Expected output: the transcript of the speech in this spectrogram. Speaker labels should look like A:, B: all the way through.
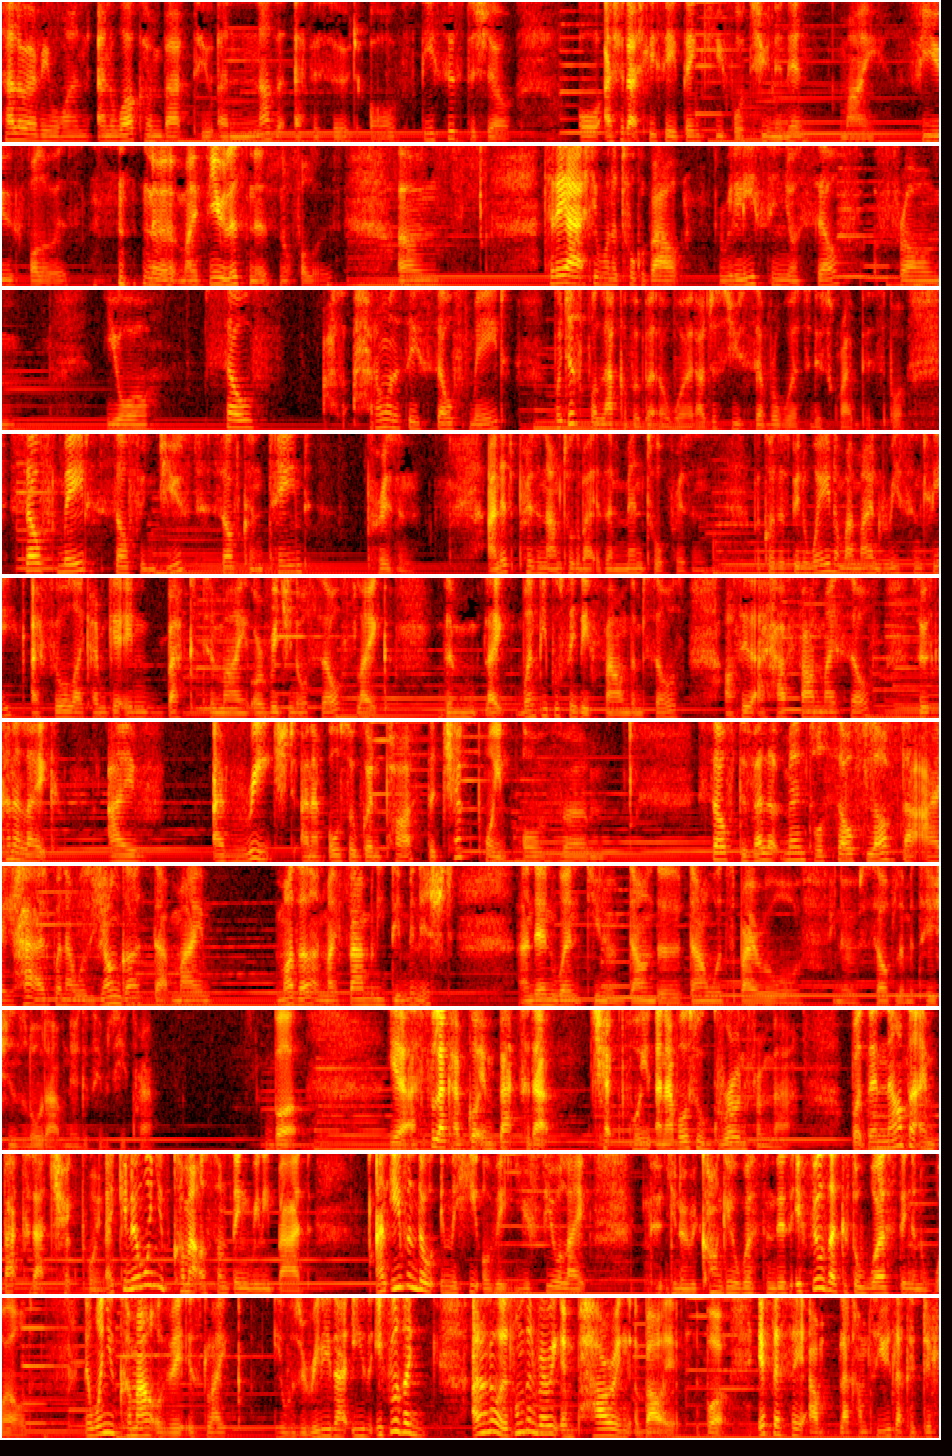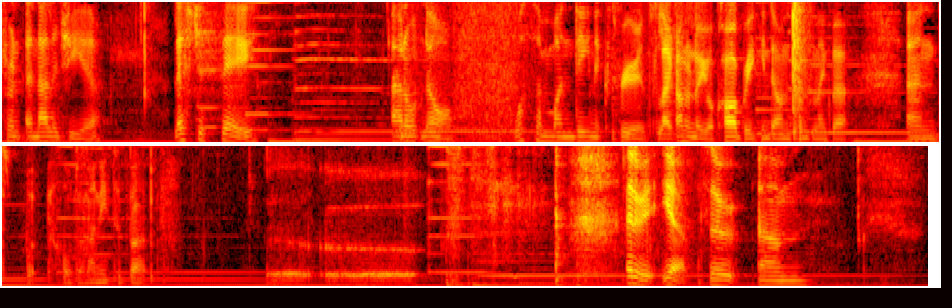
A: Hello, everyone, and welcome back to another episode of The Sister Show. Or I should actually say thank you for tuning in, my few followers. no, my few listeners, not followers. Um, today, I actually want to talk about releasing yourself from your self, I don't want to say self made but just for lack of a better word, I'll just use several words to describe this. But self made, self induced, self contained prison. And this prison I'm talking about is a mental prison because it's been weighing on my mind recently. I feel like I'm getting back to my original self. Like, the like when people say they found themselves, I'll say that I have found myself. So it's kind of like I've I've reached and I've also gone past the checkpoint of um, self development or self love that I had when I was younger that my mother and my family diminished and then went, you know, down the downward spiral of, you know, self limitations and all that negativity crap. But yeah, I feel like I've gotten back to that checkpoint and I've also grown from that. But then now that I'm back to that checkpoint, like, you know, when you've come out of something really bad, and even though in the heat of it, you feel like, you know, it can't get worse than this, it feels like it's the worst thing in the world. Then when you come out of it, it's like, it was really that easy. It feels like, I don't know, there's something very empowering about it. But if let's say I'm like, I'm to use like a different analogy, yeah, let's just say, I don't know, what's a mundane experience? Like, I don't know, your car breaking down or something like that. And, hold on, I need to burp. anyway, yeah. So, um,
